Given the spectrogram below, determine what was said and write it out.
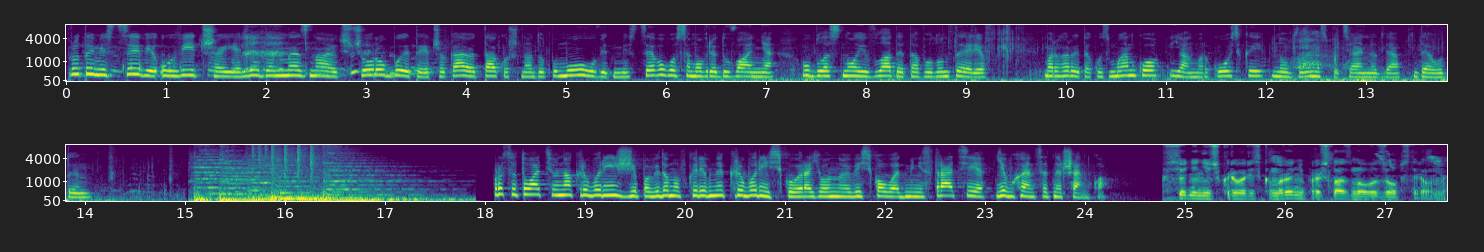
Проте місцеві у відчаї люди не знають, що робити, і чекають також на допомогу від місцевого самоврядування, обласної влади та волонтерів. Маргарита Кузьменко, Ян Марковський. Новини спеціально для Д1. Про ситуацію на Криворіжжі повідомив керівник Криворізької районної військової адміністрації Євген Ситниченко. Сьогодні ніч в Криворізькому районі пройшла знову з обстрілами.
